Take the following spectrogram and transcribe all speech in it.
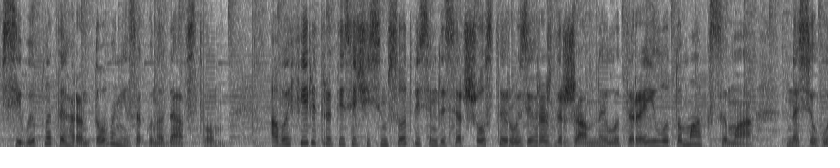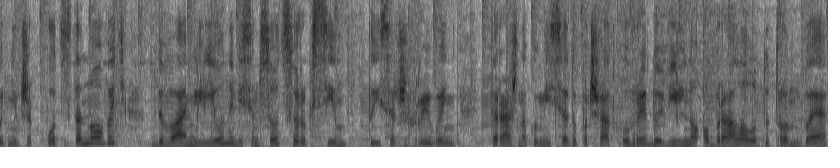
Всі виплати гарантовані законодавством. А в ефірі 3786 розіграш державної лотереї Лото Максима. На сьогодні джекпот становить 2 мільйони 847 тисяч гривень. Тиражна комісія до початку гри довільно обрала лототрон Б,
